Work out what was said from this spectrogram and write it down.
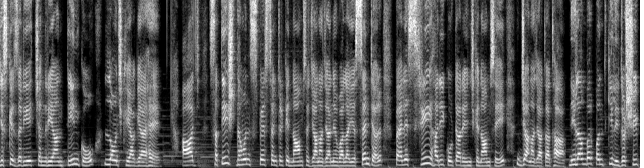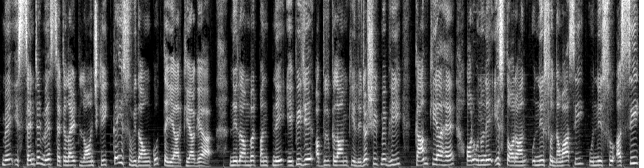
जिसके ज़रिए चंद्रयान तीन को लॉन्च किया गया है। आज सतीश धवन स्पेस सेंटर के नाम से जाना जाने वाला यह सेंटर पहले श्री हरिकोटा रेंज के नाम से जाना जाता था। नीलांबर पंत की लीडरशिप में इस सेंटर में सैटेलाइट लॉन्च की कई सुविधाओं को तैयार किया गया। नीलांबर पंत ने एपीजे अब्दुल कलाम की लीडरशिप में भी काम किया है और उन्होंने इस दौरान उन्नीस 1980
